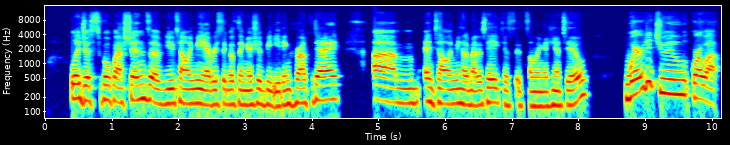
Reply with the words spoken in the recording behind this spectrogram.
logistical questions of you telling me every single thing I should be eating throughout the day um, and telling me how to meditate because it's something I can't do. Where did you grow up?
